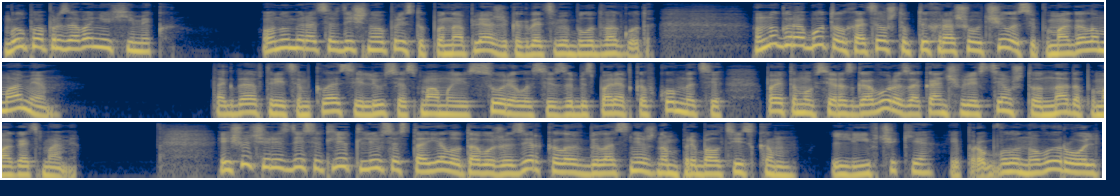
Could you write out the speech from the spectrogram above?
был по образованию химик. Он умер от сердечного приступа на пляже, когда тебе было два года. Он много работал, хотел, чтобы ты хорошо училась и помогала маме. Тогда в третьем классе Люся с мамой ссорилась из-за беспорядка в комнате, поэтому все разговоры заканчивались тем, что надо помогать маме. Еще через 10 лет Люся стояла у того же зеркала в белоснежном прибалтийском лифчике и пробовала новую роль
